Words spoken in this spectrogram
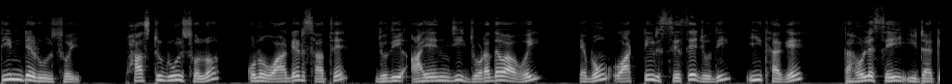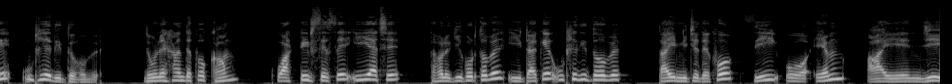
তিনটে রুলস হই। ফার্স্ট রুলস হলো কোনো ওয়ার্ডের সাথে যদি আইএনজি জোড়া দেওয়া হয় এবং ওয়ার্ডটির শেষে যদি ই থাকে, তাহলে সেই ইটাকে উঠিয়ে দিতে হবে। যেমন এখানে দেখো কাম ওয়ার্ডটির শেষে ই আছে, তাহলে কি করতে হবে? ইটাকে উঠিয়ে দিতে হবে। তাই নিচে দেখো C O M ING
